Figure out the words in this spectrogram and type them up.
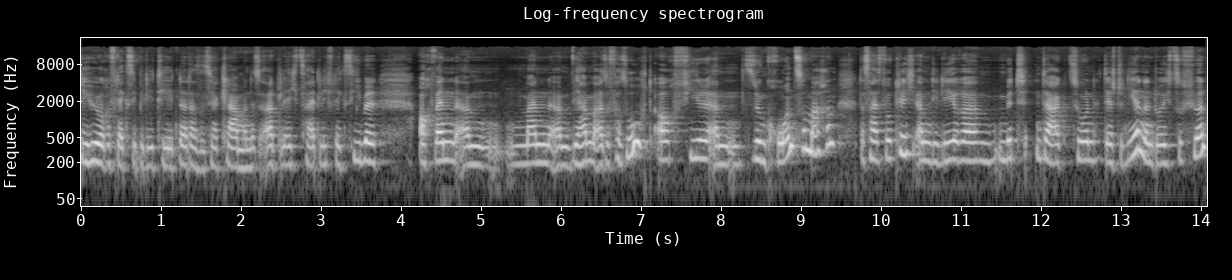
die höhere Flexibilität. Ne? Das ist ja klar, man ist örtlich, zeitlich flexibel. Auch wenn ähm, man, ähm, wir haben also versucht, auch viel ähm, synchron zu machen. Das heißt wirklich, ähm, die Lehre mit Interaktion der Studierenden durchzuführen.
